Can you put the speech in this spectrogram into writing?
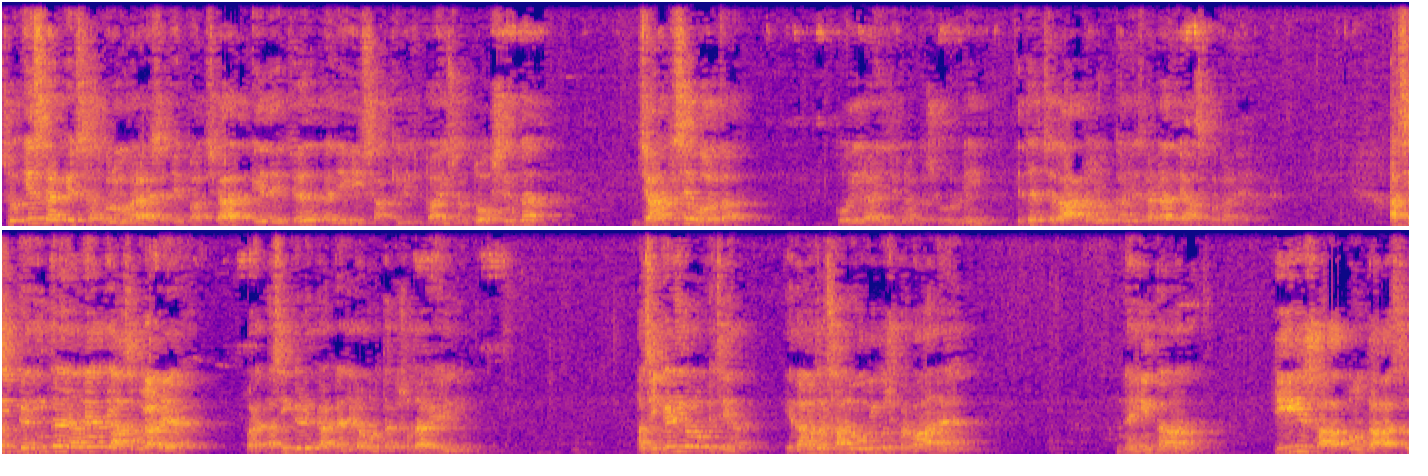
ਸੋ ਇਸ ਕਰਕੇ ਸਤਿਗੁਰੂ ਮਹਾਰਾਜ, ਸੱਚੇ ਪਾਤਸ਼ਾਹ, ਇਹਦੇ ਚ ਅਜਿਹੀ ਸਾਖੀ ਵਿੱਚ ਭਾਈ ਸੰਤੋਖ ਸਿੰਘ ਦਾ ਜਾਂ ਕਿਸੇ ਹੋਰ ਦਾ ਕੋਈ ਰਾਈ ਜਿੰਨਾ ਕਸੂਰ ਨਹੀਂ, ਇਹ ਤਾਂ ਚਲਾਕ ਲੋਕਾਂ ਨੇ ਸਾਡਾ ਇਤਿਹਾਸ ਵਿਗਾੜਿਆ। ਅਸੀਂ ਕਹੀਂ ਤਾਂ ਜਾਣੇ ਹਾਂ ਇਤਿਹਾਸ ਵਿਗਾੜਿਆ, ਪਰ ਅਸੀਂ ਕਿਹੜੇ ਘਾਟ ਹਾਂ ਜਿਹੜਾ ਹੁਣ ਤੱਕ ਸੁਧਾਰਿਆ ਹੀ ਨਹੀਂ। ਅਸੀਂ ਕਿਹੜੀ ਗੱਲੋਂ ਪਿੱਛੇ ਹਾਂ? ਇਹਦਾ ਮਤਲਬ ਸਾਨੂੰ ਉਹ ਵੀ ਕੁਝ ਪ੍ਰਵਾਨ ਹੈ। ਨਹੀਂ ਤਾਂ 30 ਸਾਲ ਤੋਂ 10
